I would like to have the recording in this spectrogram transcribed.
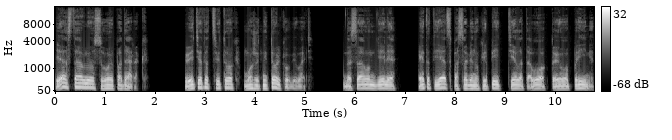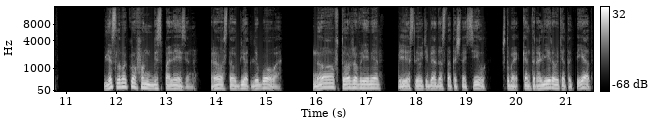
я оставлю свой подарок. Ведь этот цветок может не только убивать. На самом деле, этот яд способен укрепить тело того, кто его примет. Для слабаков он бесполезен, просто убьет любого. Но в то же время, если у тебя достаточно сил, чтобы контролировать этот яд,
